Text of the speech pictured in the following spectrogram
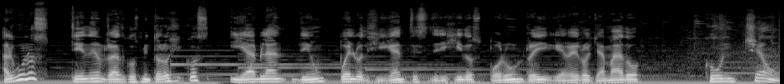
Algunos tienen rasgos mitológicos y hablan de un pueblo de gigantes dirigidos por un rey guerrero llamado Kun Cheong,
